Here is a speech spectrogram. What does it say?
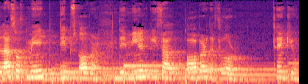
glass of milk dips over. The milk is all over the floor. Thank you.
